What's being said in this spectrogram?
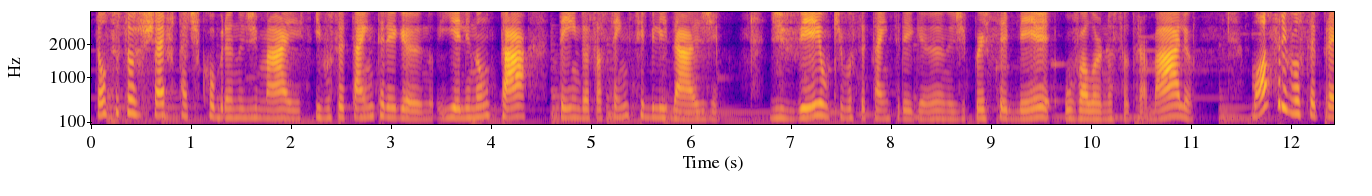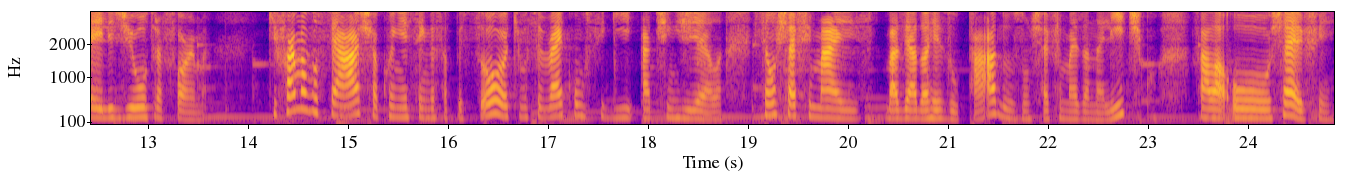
Então, se o seu chefe está te cobrando demais e você está entregando e ele não está tendo essa sensibilidade de ver o que você está entregando, de perceber o valor no seu trabalho, mostre você para eles de outra forma que forma você acha, conhecendo essa pessoa, que você vai conseguir atingir ela? Se é um chefe mais baseado a resultados, um chefe mais analítico, fala: Ô chefe,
